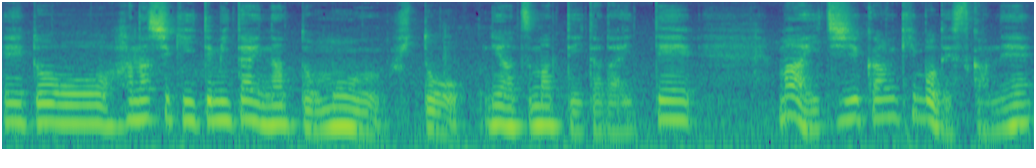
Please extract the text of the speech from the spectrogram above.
えーと、話聞いてみたいなと思う人に集まっていただいてまあ1時間規模ですかね。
